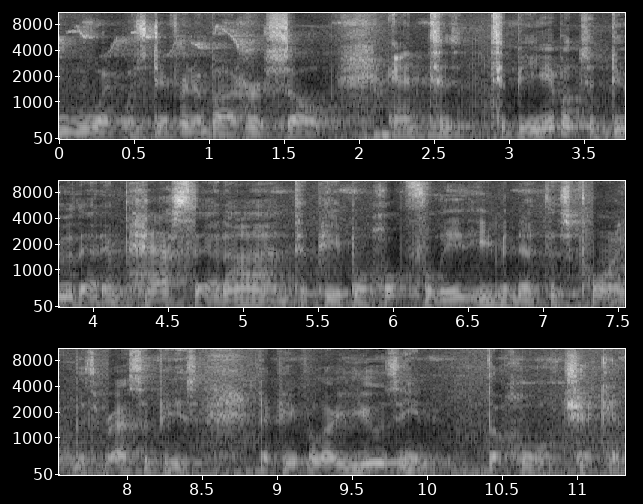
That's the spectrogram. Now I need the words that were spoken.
what was different about her soap. And to, to be able to do that and pass that on to people, hopefully, even at this point with recipes, that people are using the whole chicken.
